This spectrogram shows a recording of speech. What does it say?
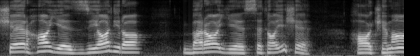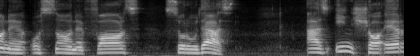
شعرهای زیادی را برای ستایش حاکمان استان فارس سروده است. از این شاعر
